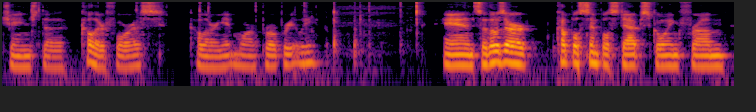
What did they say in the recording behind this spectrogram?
change the color for us, coloring it more appropriately. And so those are a couple simple steps going from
